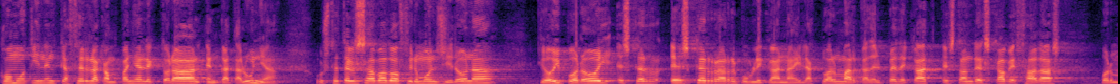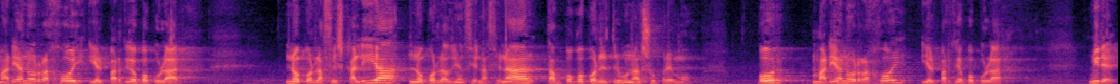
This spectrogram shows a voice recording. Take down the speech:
cómo tienen que hacer la campaña electoral en Cataluña. Usted el sábado afirmó en Girona que hoy por hoy Esquerra, Esquerra Republicana y la actual marca del PDCAT están descabezadas por Mariano Rajoy y el Partido Popular no por la Fiscalía, no por la Audiencia Nacional, tampoco por el Tribunal Supremo, por Mariano Rajoy y el Partido Popular. Mire,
